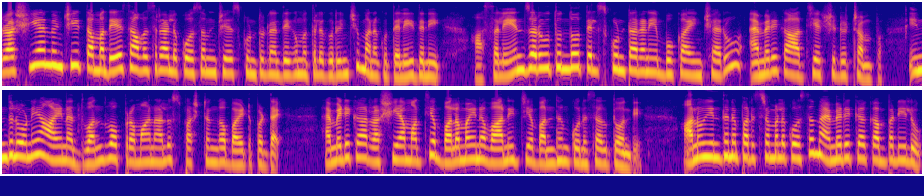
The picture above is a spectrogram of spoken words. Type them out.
రష్యా నుంచి తమ దేశ అవసరాల కోసం చేసుకుంటున్న దిగుమతుల గురించి మనకు తెలియదని అసలేం జరుగుతుందో తెలుసుకుంటారని బుకాయించారు అమెరికా అధ్యక్షుడు ట్రంప్. ఇందులోనే ఆయన ద్వంద్వ ప్రమాణాలు స్పష్టంగా బయటపడ్డాయి. అమెరికా రష్యా మధ్య బలమైన వాణిజ్య బంధం కొనసాగుతోంది. అణు ఇంధన పరిశ్రమల కోసం అమెరికా కంపెనీలు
